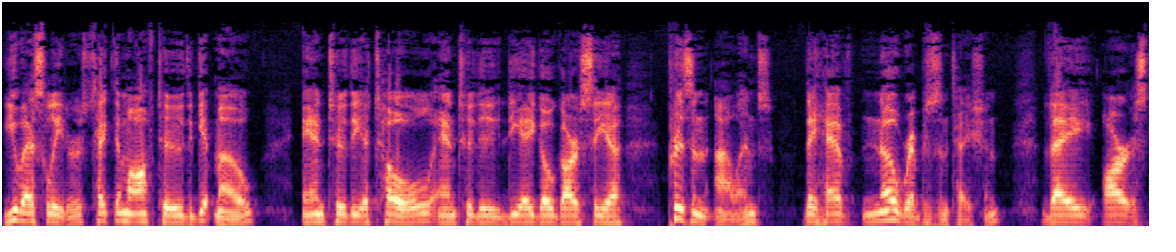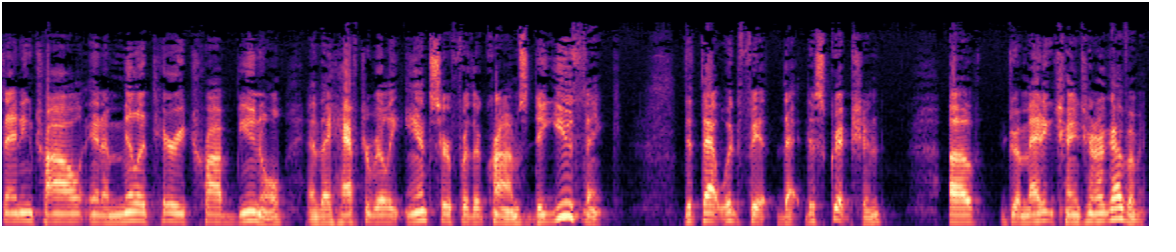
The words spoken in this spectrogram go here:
U.S. leaders, take them off to the Gitmo and to the atoll and to the Diego Garcia prison islands. They have no representation. They are standing trial in a military tribunal and they have to really answer for their crimes. Do you think that that would fit that description of dramatic change in our government?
